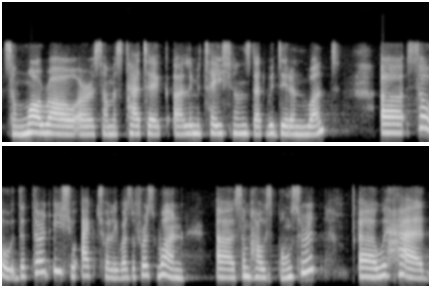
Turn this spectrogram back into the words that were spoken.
some moral or some aesthetic uh, limitations that we didn't want uh, so the third issue actually was the first one uh, somehow sponsored uh, we had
